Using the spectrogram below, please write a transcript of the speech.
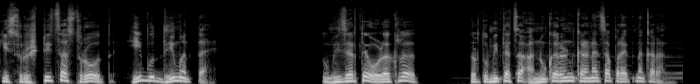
की सृष्टीचा स्रोत ही बुद्धिमत्ता आहे. तुम्ही जर ते ओळखलं तर तुम्ही त्याचं अनुकरण करण्याचा प्रयत्न कराल.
